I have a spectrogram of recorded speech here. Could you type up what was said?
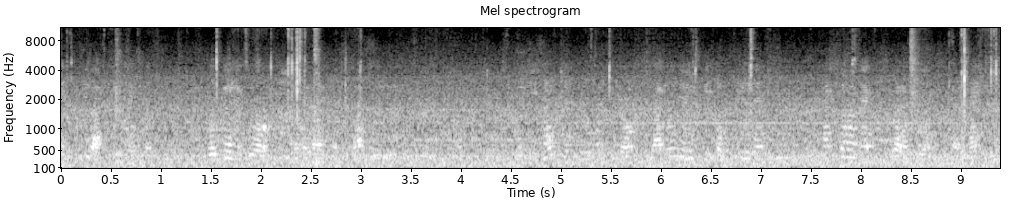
およは基本です。ご協力をお願いいたします。9時30分発の名古屋行き特急です。発車までしばらくお待ちください。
